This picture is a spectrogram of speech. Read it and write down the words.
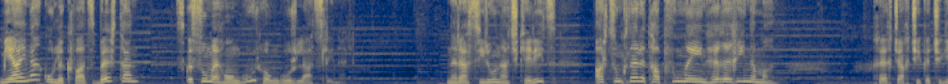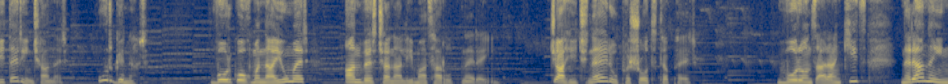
Միայնակ ու լքված Բերթան սկսում է հոնգուր-հոնգուր լաց լինել։ Նրա սիրուն աչքերից արցունքները թափվում էին հեղեղի նման։ Խեղճ աղջիկը չգիտեր ինչ աներ, ուր գնար։ Որ կողմը նայում էր, անվերջանալի մացառուտներ էին։ Ճահիճներ ու փշոտ թփեր, որոնց արանքից նրան էին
